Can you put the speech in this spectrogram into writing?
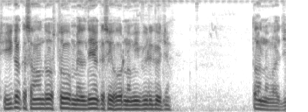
ਠੀਕ ਆ ਕਿਸਾਨ ਦੋਸਤੋ, ਮਿਲਦੇ ਆ ਕਿਸੇ ਹੋਰ ਨਵੀਂ ਵੀਡੀਓ 'ਚ। ਧੰਨਵਾਦ ਜੀ।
